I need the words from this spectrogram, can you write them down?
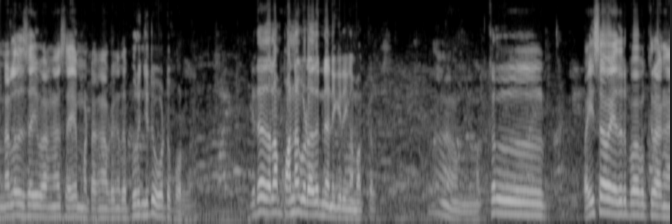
நல்லது செய்வாங்க செய்ய மாட்டாங்க அப்படிங்கிறத புரிஞ்சுட்டு ஓட்டு போடலாம். எதை இதெல்லாம் பண்ணக்கூடாதுன்னு நினைக்கிறீங்க மக்கள்? மக்கள் பைசாவை எதிர்பார்க்குறாங்க.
